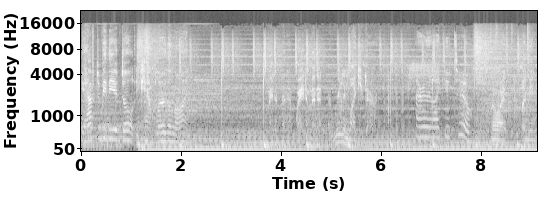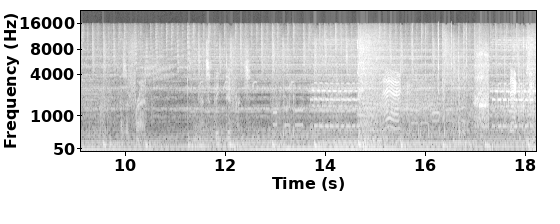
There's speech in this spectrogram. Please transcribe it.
You have to be the adult. You can't blur the line. Wait a minute, wait a minute. I really like you, Darren. I really like you too. No, I, I mean, as a friend. That's a big difference. Nick, pick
